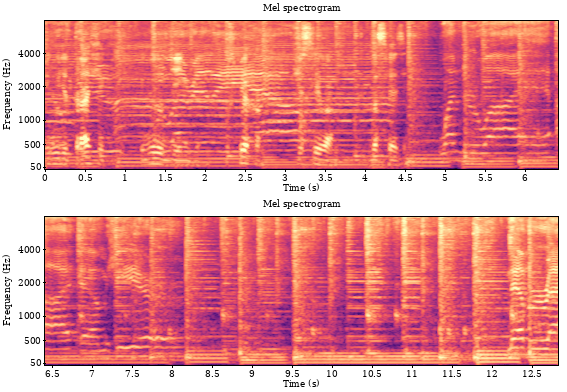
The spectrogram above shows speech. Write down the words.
и будет трафик, и будут деньги. Успехов, счастливо, до связи. Never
